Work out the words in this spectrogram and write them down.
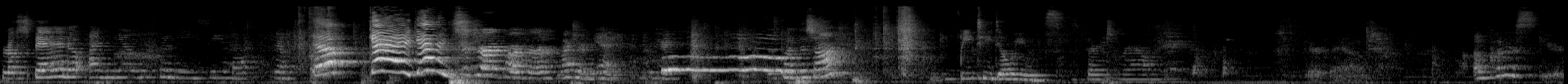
did. Lo espero año felicidad. Yeah. Okay, guys. Your turn, Parker. My turn, yeah. Okay. Let's put this on. BTW's third round. Third round. I'm kind of scared.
